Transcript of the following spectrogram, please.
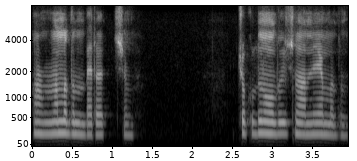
Anlamadım Berat'cığım. Çok uzun olduğu için anlayamadım.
